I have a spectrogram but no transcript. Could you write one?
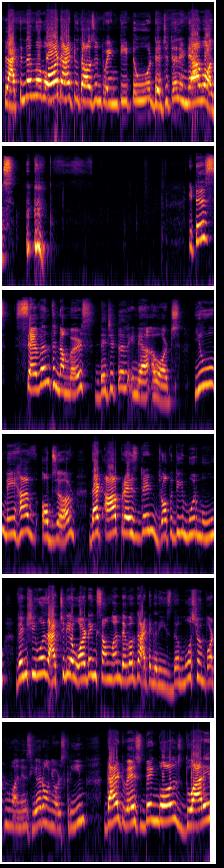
Platinum Award at 2022 Digital India Awards. it is seventh numbers Digital India Awards. You may have observed that our president Draupadi Murmu, when she was actually awarding someone, there were categories. The most important one is here on your screen that West Bengal's Duare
